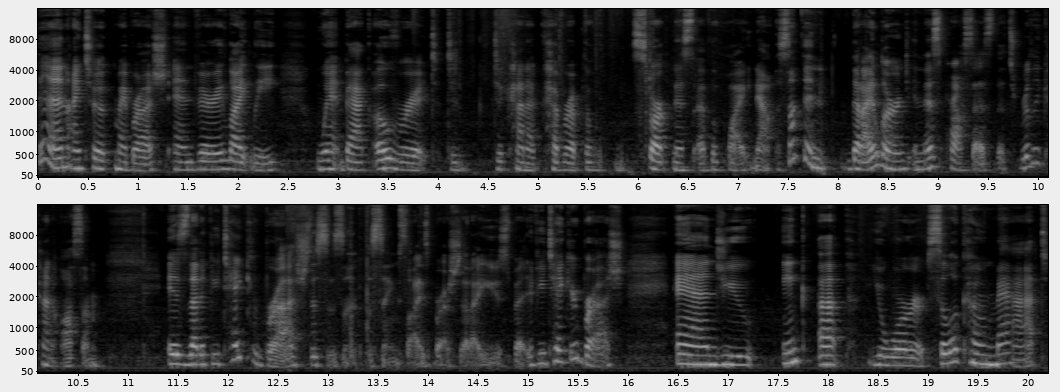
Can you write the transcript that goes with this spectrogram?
Then I took my brush and very lightly went back over it to, to kind of cover up the starkness of the white. Now, something that I learned in this process that's really kind of awesome is that if you take your brush, this isn't the same size brush that I used, but if you take your brush and you ink up your silicone mat,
